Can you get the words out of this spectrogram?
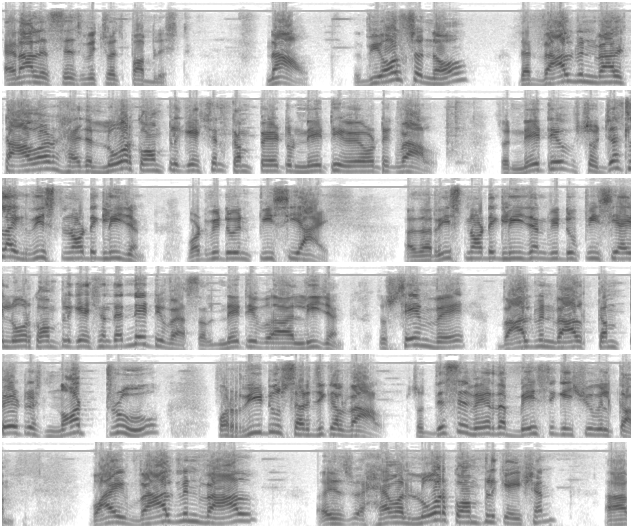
analysis which was published. Now, we also know that valve in valve TAVR has a lower complication compared to native aortic valve. So native, so just like restenotic lesion, what we do in PCI, uh, the restenotic lesion, we do PCI lower complication than native vessel, native uh, lesion. So same way, valve in valve compared to is not true for redo surgical valve. So this is where the basic issue will come. Why valve in valve is have a lower complication uh,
